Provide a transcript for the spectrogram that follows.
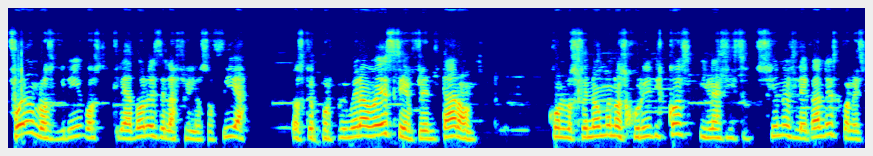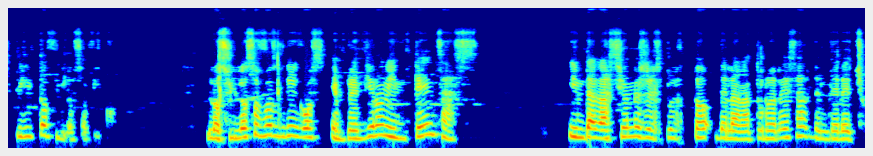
Fueron los griegos, creadores de la filosofía, los que por primera vez se enfrentaron con los fenómenos jurídicos y las instituciones legales con espíritu filosófico. Los filósofos griegos emprendieron intensas indagaciones respecto de la naturaleza del derecho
